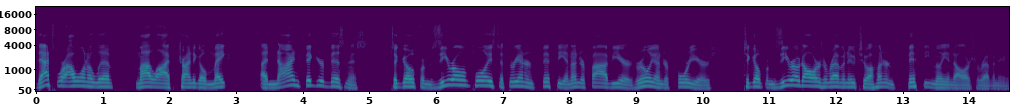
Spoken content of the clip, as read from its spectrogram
That's where I want to live my life trying to go make a nine-figure business to go from zero employees to 350 in under 5 years, really under 4 years, to go from $0 of revenue to 150 million dollars of revenue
